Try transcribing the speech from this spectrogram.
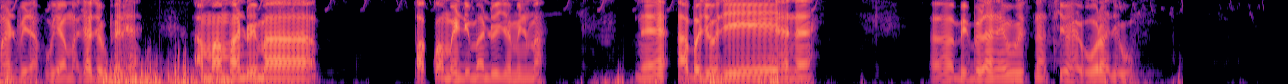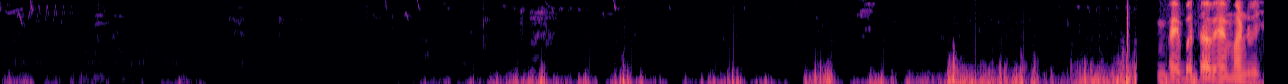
માંડવીના હુયામાં જાજો ફેરે. આમાં માંડવીમાં પાકવા માંડી માંડવી જમીનમાં. ને આ બાજુ હજી છે ને બીબડા ને એવું રીતના થયો છે ઓરા જેવું. ભાઈ બતાવે છે માંડવી.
